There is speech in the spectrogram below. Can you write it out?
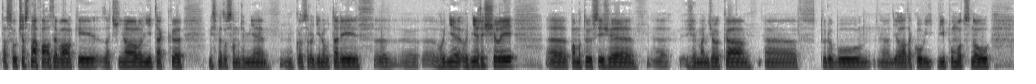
ta současná fáze války začínala loni, tak eh, my jsme to samozřejmě jako s rodinou tady v, hodně, hodně řešili. Pamatuju si, že, že manželka v tu dobu dělala takovou výpomocnou Eh,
